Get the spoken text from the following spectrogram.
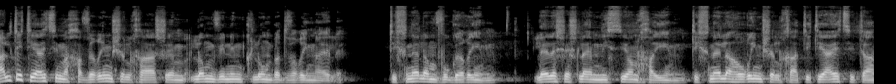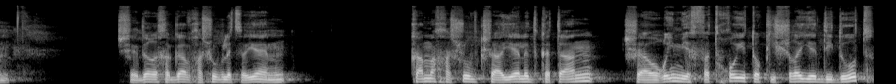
אל תתייעץ עם החברים שלך שהם לא מבינים כלום בדברים האלה. תפנה למבוגרים, לאלה שיש להם ניסיון חיים, תפנה להורים שלך, תתייעץ איתם. שדרך אגב חשוב לציין כמה חשוב כשהילד קטן שההורים יפתחו איתו קשרי ידידות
